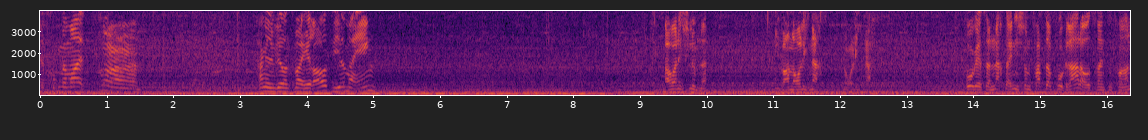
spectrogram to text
Jetzt gucken wir mal. Hangeln wir uns mal hier raus, wie immer eng. Aber nicht schlimm, ne? Ich war neulich Nacht, neulich Nacht. Vorgestern Nacht eigentlich schon fast davor, geradeaus reinzufahren.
